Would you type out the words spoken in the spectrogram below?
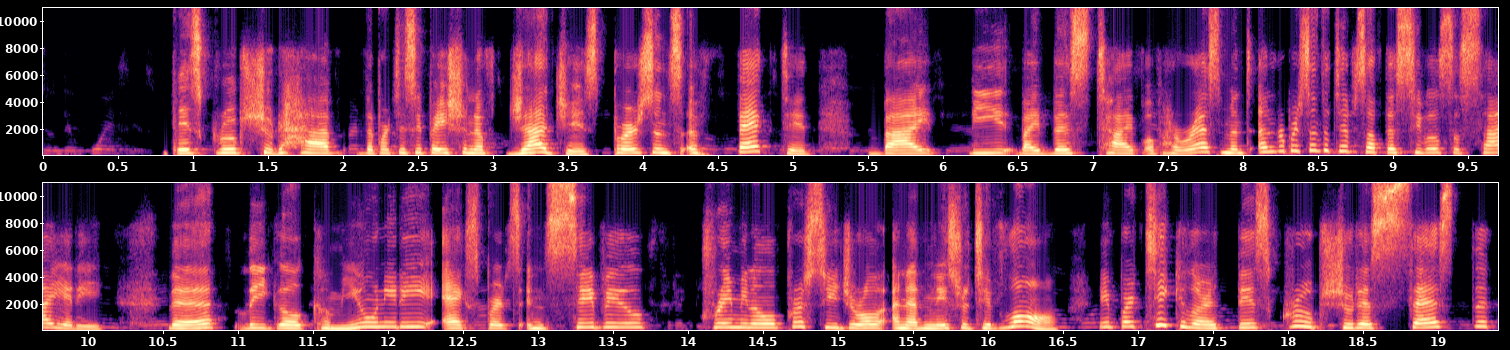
This group should have the participation of judges, persons affected by the by this type of harassment, and representatives of the civil society, the legal community, experts in civil, criminal, procedural, and administrative law. In particular, this group should assess the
